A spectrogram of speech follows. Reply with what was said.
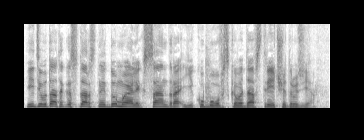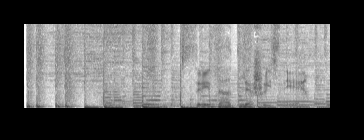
и депутата Государственной Думы Александра Якубовского. До встречи, друзья. Среда для жизни.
